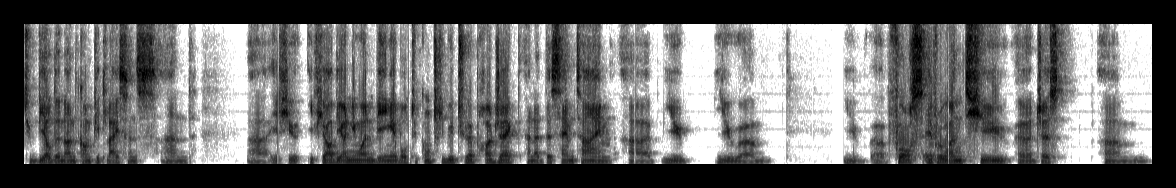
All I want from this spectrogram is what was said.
to build a non-compete license. And uh, if you if you are the only one being able to contribute to a project, and at the same time uh, you you um, you uh, force everyone to just um,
